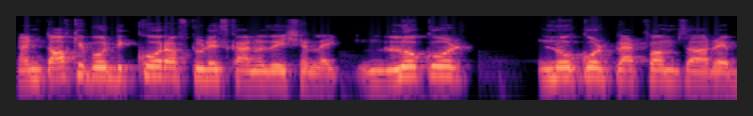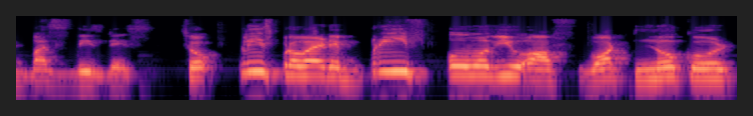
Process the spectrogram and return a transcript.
And talk about the core of today's conversation. Like low code, no code platforms are a buzz these days. So please provide a brief overview of what no code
